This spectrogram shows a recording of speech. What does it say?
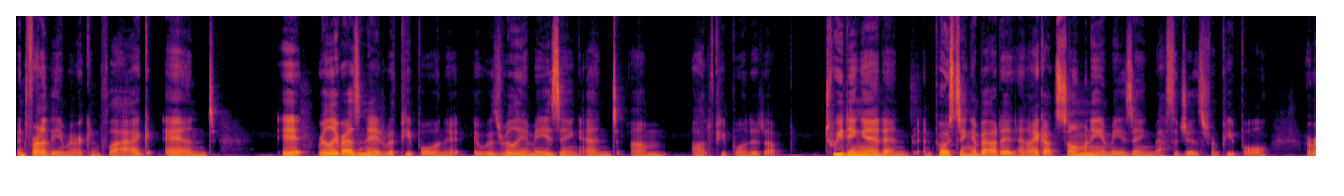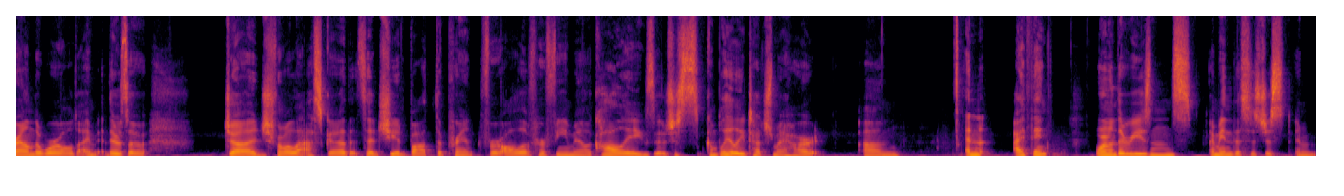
in front of the American flag, and it really resonated with people, and it, it was really amazing. And um, a lot of people ended up tweeting it and, and posting about it, and I got so many amazing messages from people around the world. I, there's a judge from Alaska that said she had bought the print for all of her female colleagues. It just completely touched my heart. Um, and I think one of the reasons, I mean, this is just in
